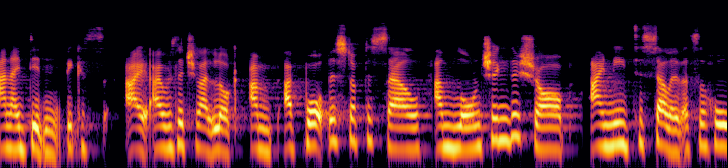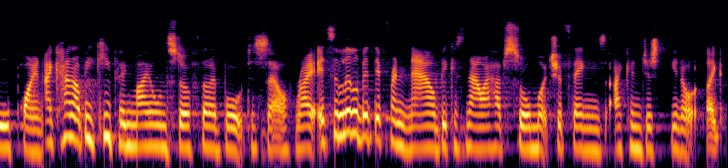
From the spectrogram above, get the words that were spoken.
And I didn't because I, I was literally like, look, I'm, I've bought this stuff to sell. I'm launching the shop. I need to sell it. That's the whole point. I cannot be keeping my own stuff that I bought to sell, right? It's a little bit different now because now I have so much of things. I can just, you know, like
